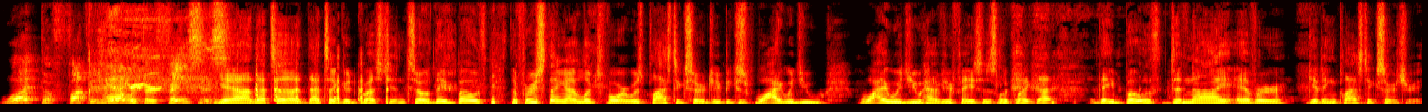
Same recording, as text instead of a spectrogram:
What the fuck is wrong with their faces? Yeah, that's a that's a good question. So they both the first thing I looked for was plastic surgery because why would you why would you have your faces look like that? They both deny ever getting plastic surgery.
